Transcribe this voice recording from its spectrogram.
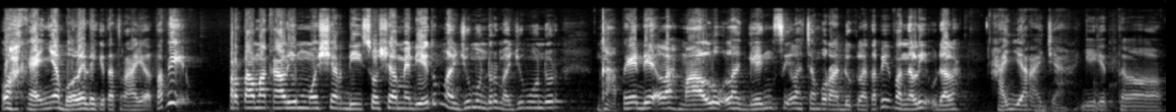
Wah, kayaknya boleh deh kita trial. Tapi pertama kali mau share di sosial media itu maju mundur maju mundur. Nggak pede lah malu lah gengsi lah campur aduk lah. Tapi finally udahlah hajar aja gitu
